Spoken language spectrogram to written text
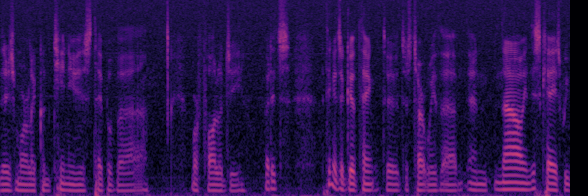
there's more like continuous type of uh, morphology but it's think it's a good thing to, to start with uh, and now in this case we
